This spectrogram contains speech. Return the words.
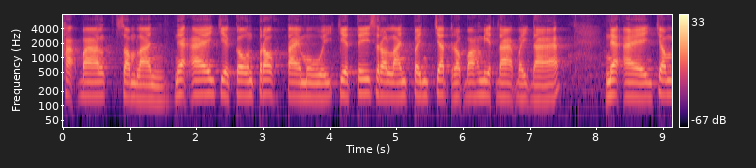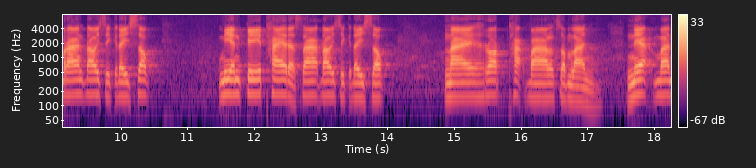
ឋបាលសំឡាញ់អ្នកឯងជាកូនប្រុសតែមួយ ជាទីស្រឡាញ់ពេញចិត្តរបស់មេដាបៃតាអ្នកឯងចម្រើនដោយសេចក្តីសុខមានគេថែរក្សាដោយសេចក្តីសុខណែរដ្ឋបាលសំឡាញ់អ្នកមិន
